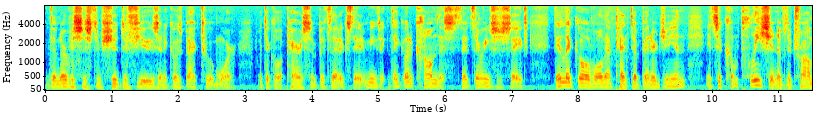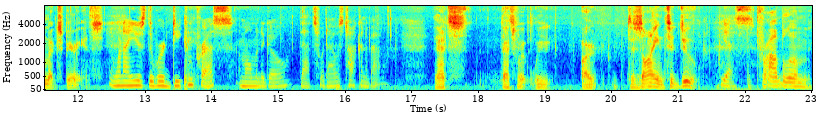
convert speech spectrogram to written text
the nervous system should diffuse and it goes back to a more what they call a parasympathetic state. It means they go to calmness, that things are safe. They let go of all that pent up energy and it's a completion of the trauma experience. And when I used the word decompress a moment ago, that's what I was talking about. That's that's what we are designed to do. Yes. The problem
